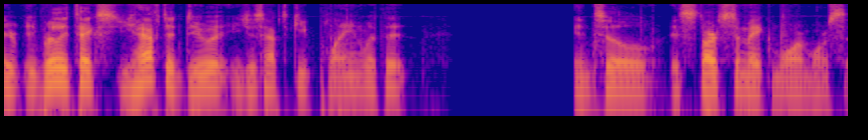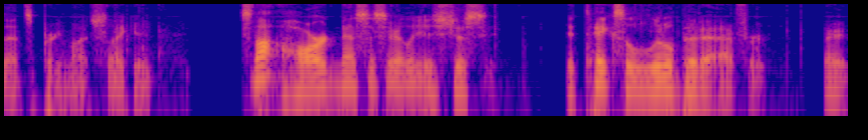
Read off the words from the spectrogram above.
It, it really takes, you have to do it, you just have to keep playing with it until it starts to make more and more sense pretty much. Like it, it's not hard necessarily, it's just, it takes a little bit of effort, right?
